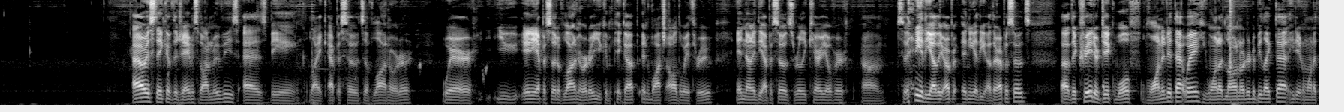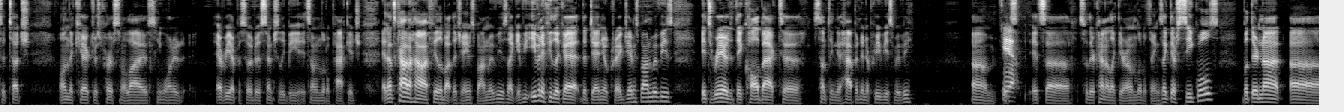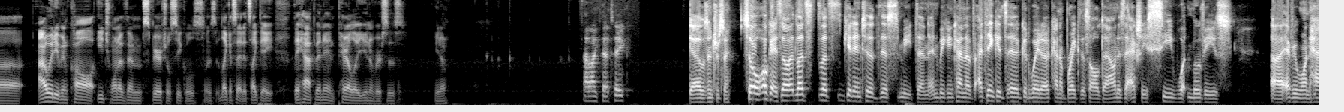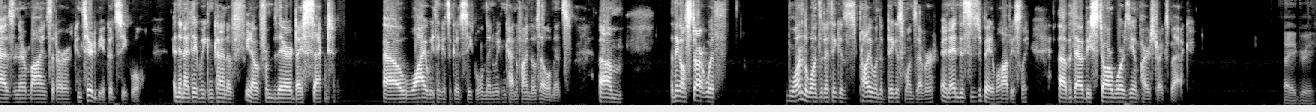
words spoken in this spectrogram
I always think of the James Bond movies as being like episodes of Law and Order, where you any episode of Law and Order you can pick up and watch all the way through, and none of the episodes really carry over um, to any of the other any of the other episodes. Uh, the creator Dick Wolf wanted it that way. He wanted Law and Order to be like that. He didn't want it to touch on the characters' personal lives. He wanted every episode to essentially be its own little package. And that's kind of how I feel about the James Bond movies. Like if you even if you look at the Daniel Craig James Bond movies, it's rare that they call back to something that happened in a previous movie. Um Yeah. it's, it's uh so they're kind of like their own little things. Like they're sequels, but they're not uh I would even call each one of them spiritual sequels. Like I said, it's like they they happen in parallel universes, you know. I like that take. Yeah, it was interesting. So okay, so let's let's get into this meet then, and we can kind of. I think it's a good way to kind of break this all down is to actually see what movies uh, everyone has in their minds that are considered to be a good sequel, and then I think we can kind of you know from there dissect uh, why we think it's a good sequel, and then we can kind of find those elements. Um, I think I'll start with one of the ones that I think is probably one of the biggest ones ever, and and this is debatable, obviously, uh, but that would be Star Wars: The Empire Strikes Back. I agree.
